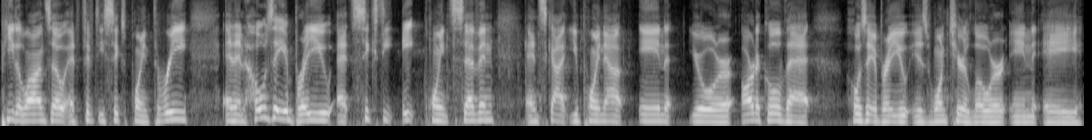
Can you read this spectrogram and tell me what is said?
Pete Alonso at 56.3, and then Jose Abreu at 68.7. And Scott, you point out in your article that Jose Abreu is one tier lower in a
